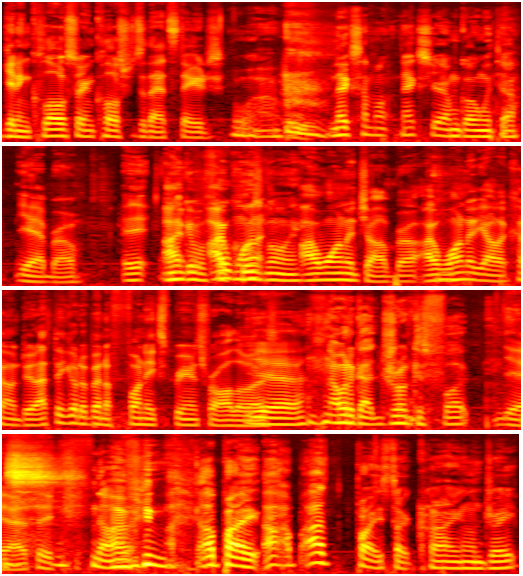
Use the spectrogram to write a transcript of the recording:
getting closer and closer to that stage. wow. next time, uh, next year, I'm going with y'all. Yeah, bro. It, I don't give a fuck who's want, going. I wanted y'all, bro. I wanted y'all to come, dude. I think it would have been a fun experience for all of us. Yeah. I would have got drunk as fuck. yeah. I think. No, I mean, I'll probably, I'll, I'll probably start crying on Drake.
